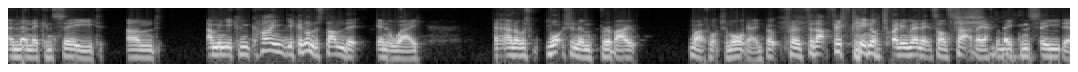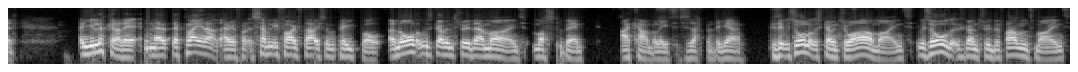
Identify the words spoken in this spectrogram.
and then they concede. And I mean, you can kind you can understand it in a way. And I was watching them for about well, I was watching more game, but for, for that 15 or 20 minutes on Saturday after they conceded, and you're looking at it, and they're, they're playing out there in front of 75,000 people, and all that was going through their minds must have been, I can't believe this has happened again. Because it was all that was going through our minds. It was all that was going through the fans' minds.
